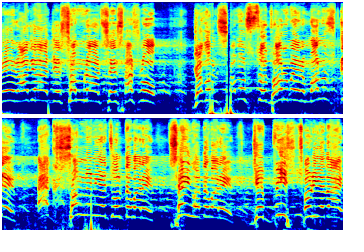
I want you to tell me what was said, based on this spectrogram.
যে রাজা, যে সম্রাট, সে শাসক। যখন সমস্ত ধর্মের মানুষকে একসঙ্গে নিয়ে চলতে পারে, সেই হতে পারে যে বিষ ছড়িয়ে দেয়,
